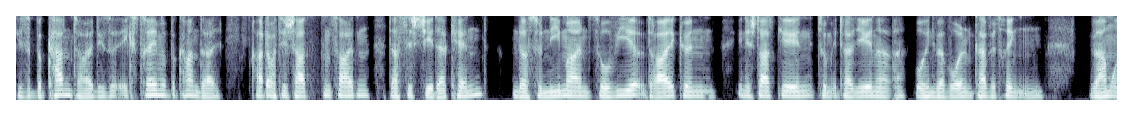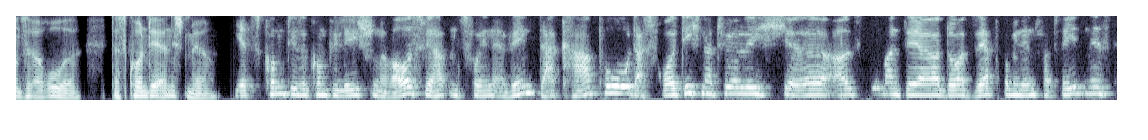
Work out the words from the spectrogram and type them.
diese Bekanntheit, diese extreme Bekanntheit, hat auch die Schattenseiten, dass sich jeder kennt und dass du niemand, so wir drei können in die Stadt gehen, zum Italiener, wohin wir wollen, Kaffee trinken. Wir haben unsere Ruhe. Das konnte er nicht mehr. Jetzt kommt diese Compilation raus. Wir hatten es vorhin erwähnt. Da Capo, das freut dich natürlich äh, als jemand, der dort sehr prominent vertreten ist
